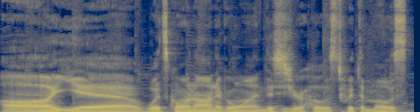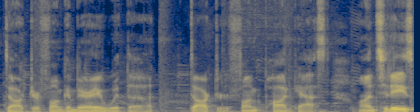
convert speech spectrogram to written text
Aw, yeah. What's going on, everyone? This is your host with the most, Dr. Funkenberry, with the Dr. Funk podcast. On today's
